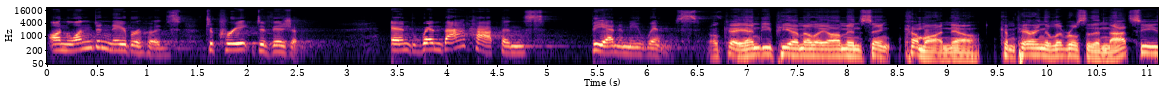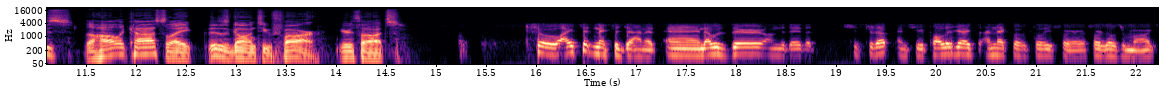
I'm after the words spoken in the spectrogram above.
on London neighborhoods to create division. And when that happens, the enemy wins. Okay, NDP MLA Aman Singh, come on now. Comparing the liberals to the Nazis, the Holocaust, like, this is going too far. Your thoughts? So I sit next to Janet, and I was there on the day that she stood up and she apologized unequivocally for, for those remarks,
